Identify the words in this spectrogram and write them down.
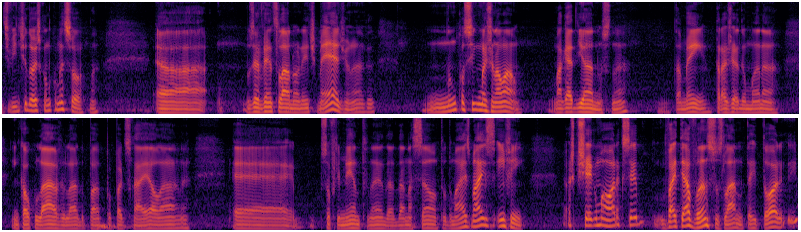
de 22, quando começou. Né? Uh, os eventos lá no Oriente Médio, né? não consigo imaginar uma, uma guerra de anos. Né? Também tragédia humana incalculável lá do, por parte de Israel. Lá, né? É, sofrimento né? da, da nação tudo mais, mas, enfim, acho que chega uma hora que você vai ter avanços lá no território e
